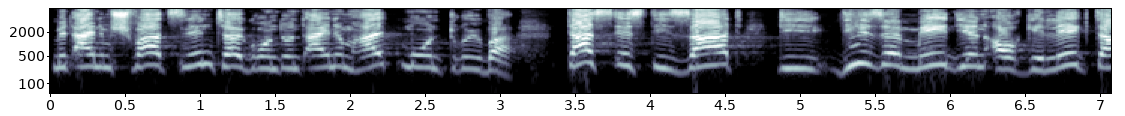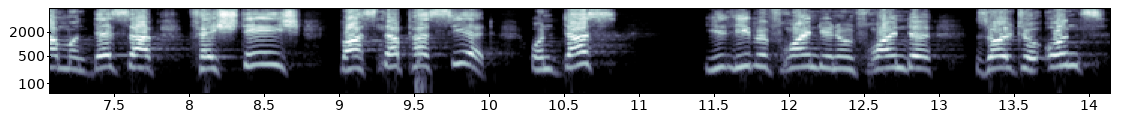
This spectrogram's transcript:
mit einem schwarzen Hintergrund und einem Halbmond drüber. Das ist die Saat, die diese Medien auch gelegt haben und deshalb verstehe ich, was da passiert. Und das, liebe Freundinnen und Freunde, sollte uns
